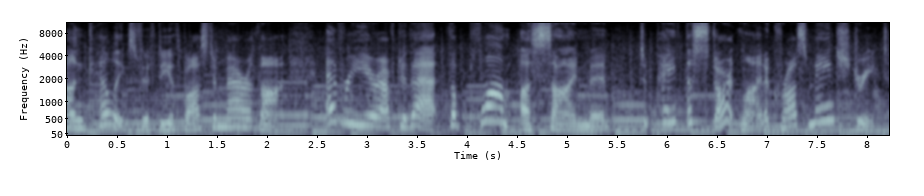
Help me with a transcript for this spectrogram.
on Kelley's 50th Boston Marathon. Every year after that, the plum assignment to paint the start line across Main Street.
